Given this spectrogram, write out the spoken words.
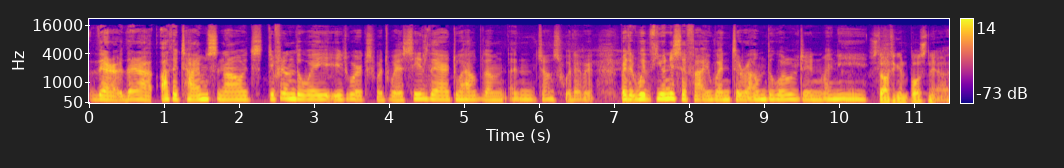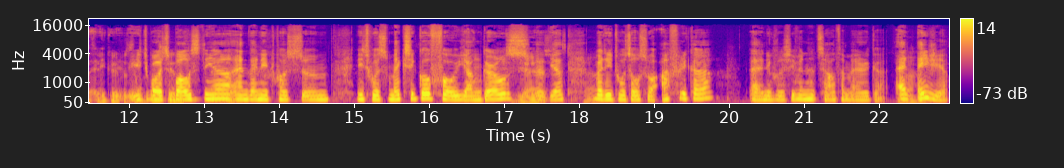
there there are other times now it's different the way it works but we're still there to help them and just whatever but with unicef i went around the world in many starting in bosnia i think it was, it was bosnia, bosnia yeah. and then it was um, it was mexico for young girls yes, uh, yes. Yeah. but it was also africa and it was even south america and uh -huh. asia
